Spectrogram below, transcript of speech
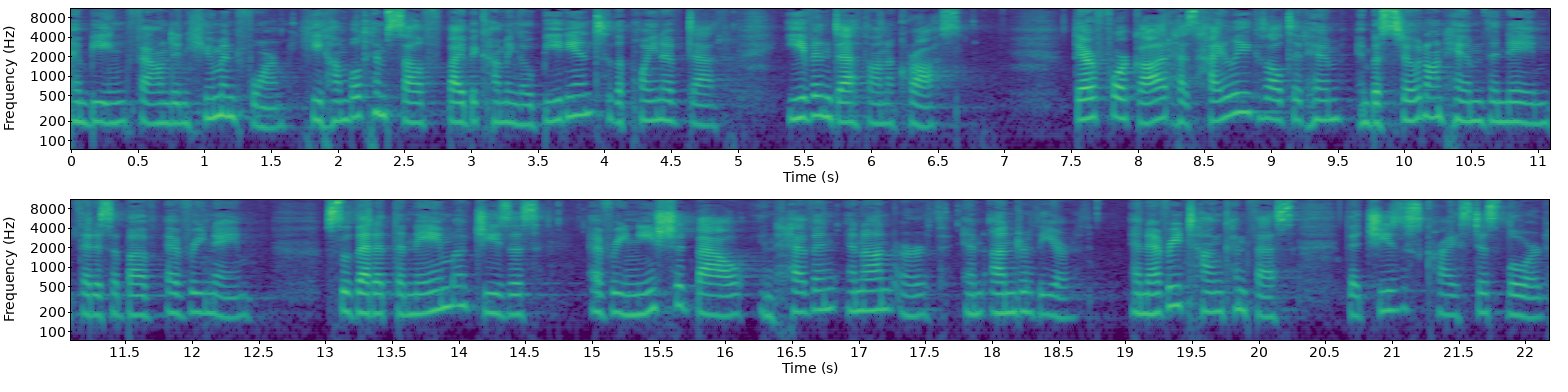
and being found in human form, he humbled himself by becoming obedient to the point of death, even death on a cross. Therefore, God has highly exalted him and bestowed on him the name that is above every name, so that at the name of Jesus every knee should bow in heaven and on earth and under the earth, and every tongue confess that Jesus Christ is Lord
